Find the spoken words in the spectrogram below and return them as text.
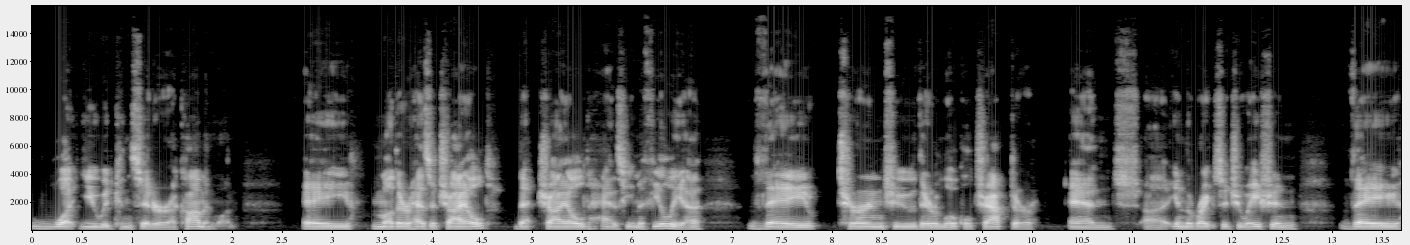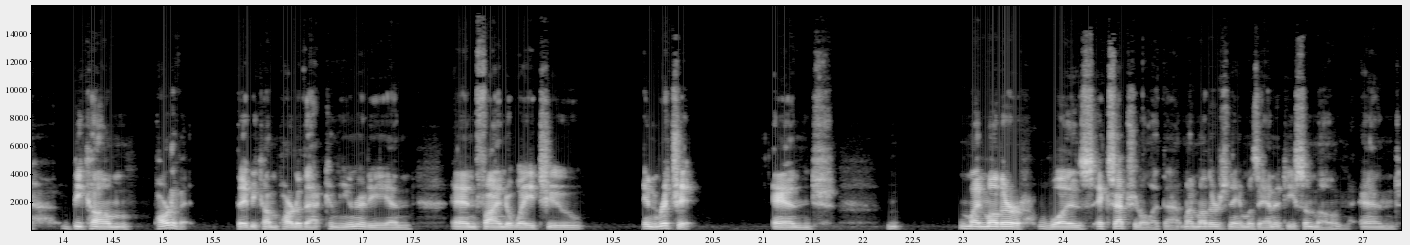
what you would consider a common one. A mother has a child that child has hemophilia they turn to their local chapter and uh, in the right situation they become part of it. They become part of that community and and find a way to enrich it. And my mother was exceptional at that. My mother's name was anna d simone and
